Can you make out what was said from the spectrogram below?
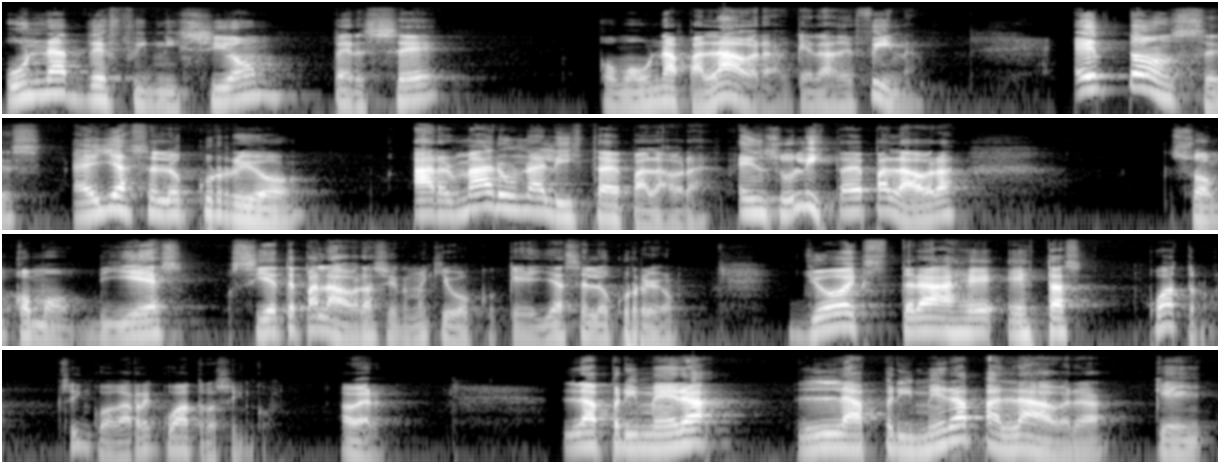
una definición per se como una palabra que las defina. Entonces, a ella se le ocurrió armar una lista de palabras. En su lista de palabras son como 10, 7 palabras, si no me equivoco, que ella se le ocurrió. Yo extraje estas 4, 5, agarré 4 o 5. A ver, la primera, la primera palabra que,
